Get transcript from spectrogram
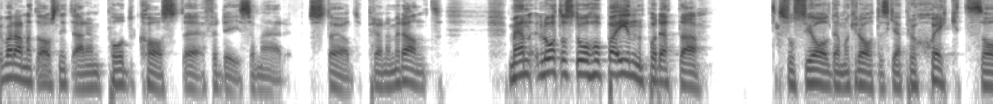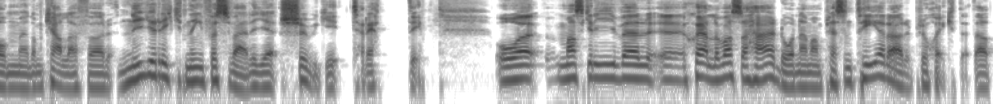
varannat avsnitt är en podcast eh, för dig som är stödprenumerant. Men låt oss då hoppa in på detta socialdemokratiska projekt som de kallar för Ny riktning för Sverige 2030. Och Man skriver eh, själva så här då när man presenterar projektet att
